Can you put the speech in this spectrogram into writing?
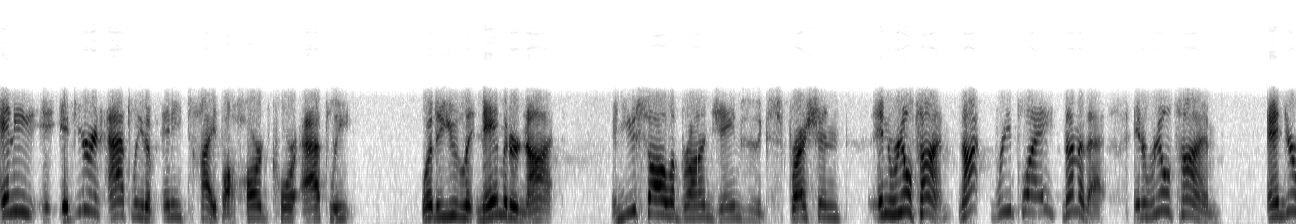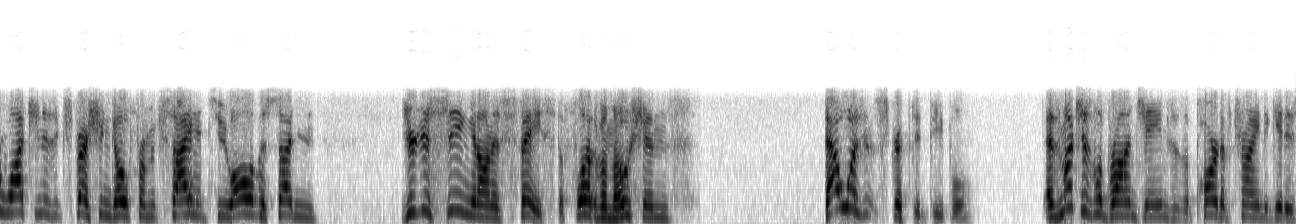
any if you're an athlete of any type, a hardcore athlete, whether you name it or not, and you saw LeBron James's expression in real time, not replay, none of that, in real time, and you're watching his expression go from excited to all of a sudden you're just seeing it on his face, the flood of emotions. That wasn't scripted, people. As much as LeBron James is a part of trying to get his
